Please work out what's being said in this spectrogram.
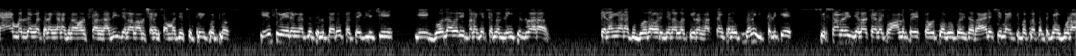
న్యాయబద్ధంగా తెలంగాణకు రావాల్సిన నదీ జలాల అంశానికి సంబంధించి సుప్రీంకోర్టులో కేసు వేయనున్నట్లు తెలిపారు. ప్రత్యేకించి ఈ గోదావరి బనకచర్ల లింక్ ద్వారా తెలంగాణకు గోదావరి జిల్లాలో తీవ్ర నష్టం కలుగుతుందని ఇప్పటికే కృష్ణానది జలాశయాలకు ఆంధ్రప్రదేశ్ ప్రభుత్వం రూపొందించిన రాయలసీమ ఎత్తిపత్ర పథకం కూడా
